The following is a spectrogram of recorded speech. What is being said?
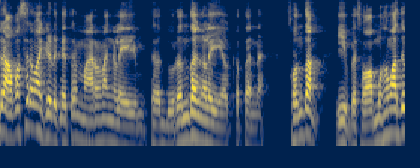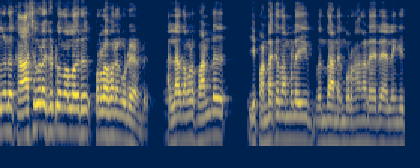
ഒരു അവസരമാക്കി എടുക്കുക. ഇത്തരം മരണങ്ങളെയും ഇത്തരം ദുരന്തങ്ങളെയും ഒക്കെ തന്നെ സ്വന്തം ഈ സമൂഹ മാധ്യമങ്ങൾ കാശ് കൂടെ കിട്ടുമെന്നുള്ള ഒരു പ്രലോഭനം കൂടെയുണ്ട്. അല്ലാതെ നമ്മൾ പണ്ട് ഈ പണ്ടൊക്കെ നമ്മൾ ഈ എന്താണ് മുറുഖങ്കടയിൽ അല്ലെങ്കിൽ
